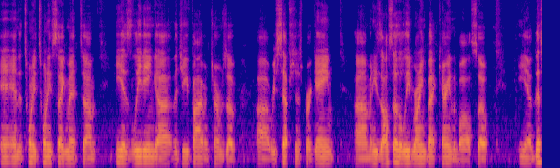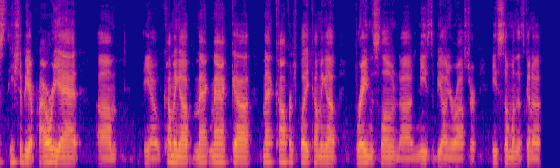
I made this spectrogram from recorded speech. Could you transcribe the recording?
in, in, the 2020 segment, um, he is leading uh, the G5 in terms of uh, receptions per game, um, and he's also the lead running back carrying the ball. So you know this he should be a priority ad. Um, you know, coming up, MAC MAC uh, MAC conference play coming up. Braedon Sloan uh, needs to be on your roster. He's someone that's gonna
